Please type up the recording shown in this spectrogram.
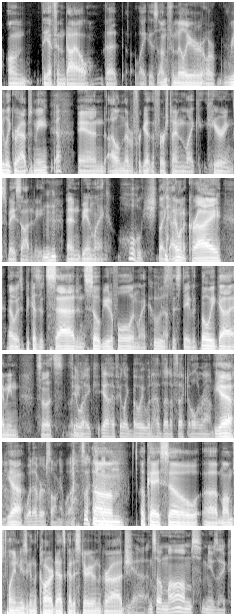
on the FM dial that like is unfamiliar or really grabs me. Yeah. And I'll never forget the first time like hearing Space Oddity Mm-hmm. and being like, holy sh-, like I want to cry. That was because it's sad and so beautiful and like who is this David Bowie guy? I mean, so it's I I feel mean, like yeah, I feel like Bowie would have that effect all around. Yeah, yeah. Whatever song it was. um okay, so uh mom's playing music in the car, dad's got a stereo in the garage. yeah, and so mom's music,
